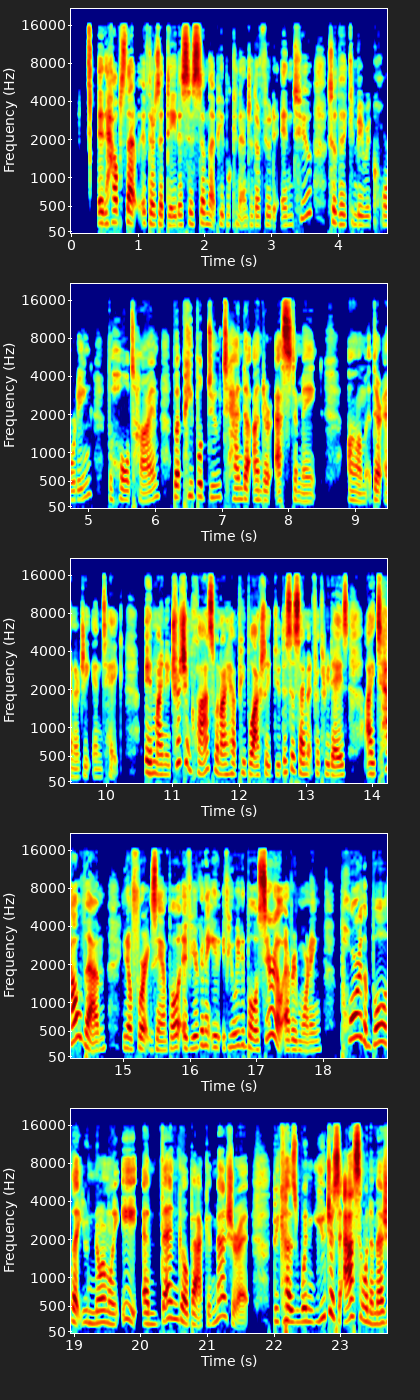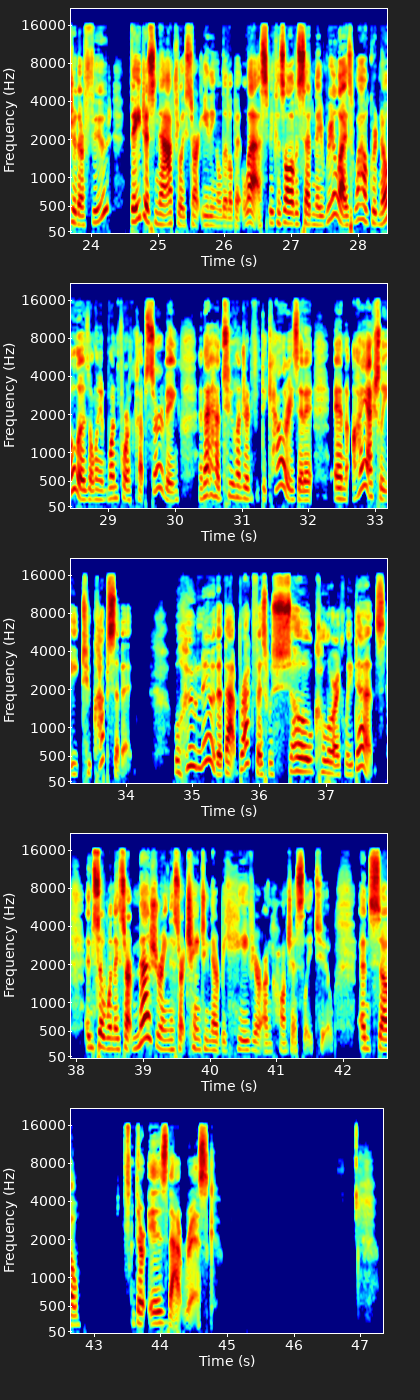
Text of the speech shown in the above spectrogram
it helps that if there's a data system that people can enter their food into so they can be recording the whole time but people do tend to underestimate um, their energy intake. In my nutrition class, when I have people actually do this assignment for three days, I tell them, you know, for example, if you're going to eat, if you eat a bowl of cereal every morning, pour the bowl that you normally eat and then go back and measure it. Because when you just ask someone to measure their food, they just naturally start eating a little bit less because all of a sudden they realize, wow, granola is only one fourth cup serving and that had 250 calories in it. And I actually eat two cups of it. Well, who knew that that breakfast was so calorically dense? And so when they start measuring, they start changing their behavior unconsciously too. And so there is that risk.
